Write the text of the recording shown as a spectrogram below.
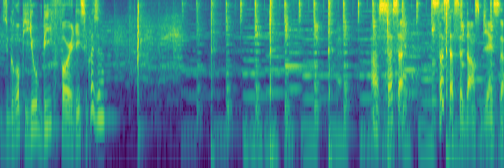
du groupe UB40. C'est quoi ça? Ah, ça, ça, ça, ça se danse bien, ça.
